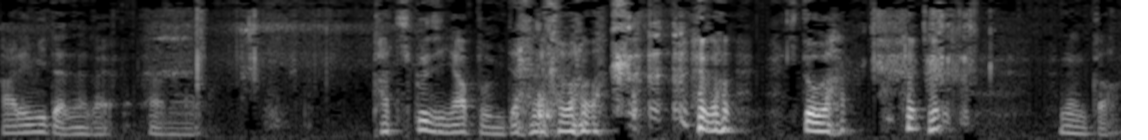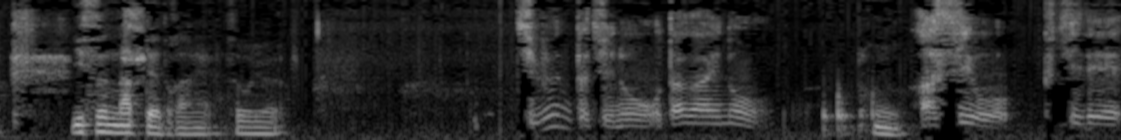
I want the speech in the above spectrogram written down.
あれみたいな、なんか、あの、家畜人アップみたいな、あの、人が、なんか、椅子になってるとかね、そういう。自分たちのお互いのうん。足を口で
